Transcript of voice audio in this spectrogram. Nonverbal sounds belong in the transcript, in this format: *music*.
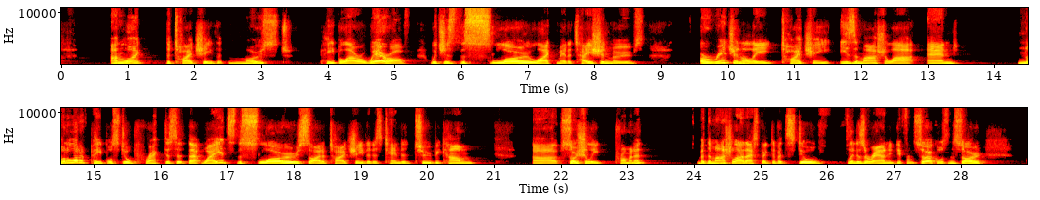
unlike the Tai Chi that most people are aware of, which is the slow, like meditation moves, originally, Tai Chi is a martial art. And not a lot of people still practice it that way. It's the slow side of Tai Chi that has tended to become uh, socially prominent. But the martial art aspect of it still flitters around in different circles. And so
